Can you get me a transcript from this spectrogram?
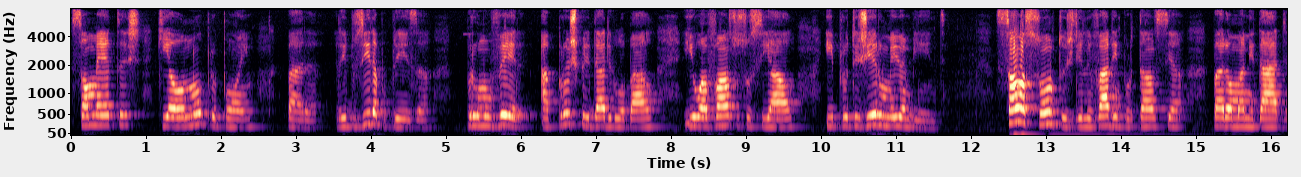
são metas que a ONU propõe para reduzir a pobreza, promover a prosperidade global e o avanço social e proteger o meio ambiente. São assuntos de elevada importância para a humanidade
